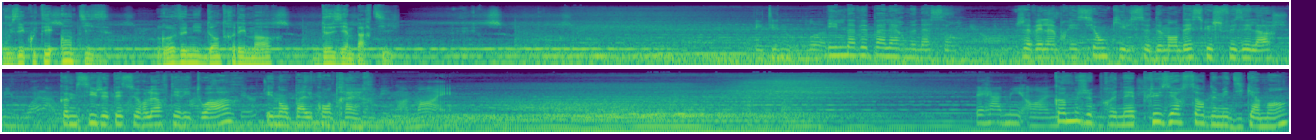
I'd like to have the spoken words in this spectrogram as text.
Vous écoutez Antise, revenu d'entre les morts, deuxième partie. Il n'avait pas l'air menaçant. J'avais l'impression qu'ils se demandaient ce que je faisais là, comme si j'étais sur leur territoire et non pas le contraire. Comme je prenais plusieurs sortes de médicaments,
